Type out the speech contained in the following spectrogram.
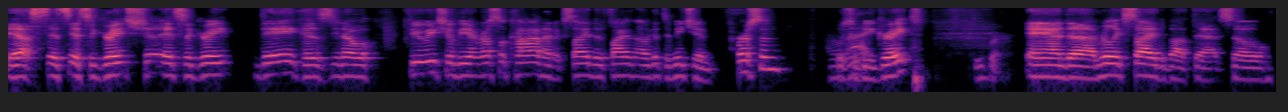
Yes, it's it's a great show. It's a great day because you know few weeks you'll be at WrestleCon. I'm excited to find I'll get to meet you in person, All which right. would be great. Super. And uh, I'm really excited about that. So,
